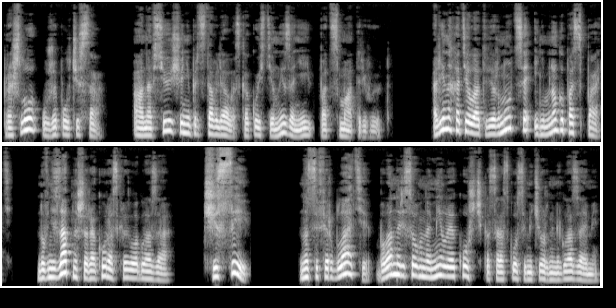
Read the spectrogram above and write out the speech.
Прошло уже полчаса, а она все еще не представляла, с какой стены за ней подсматривают. Алина хотела отвернуться и немного поспать, но внезапно широко раскрыла глаза. «Часы!» На циферблате была нарисована милая кошечка с раскосыми черными глазами.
